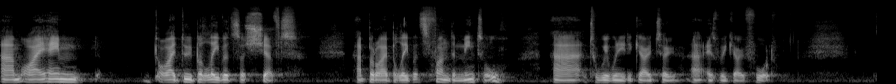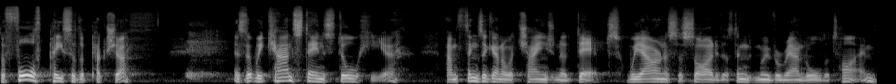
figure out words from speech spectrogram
Um, I am, I do believe it's a shift, uh, but I believe it's fundamental uh, to where we need to go to uh, as we go forward. The fourth piece of the picture is that we can't stand still here. Um, things are going to change and adapt. We are in a society that things move around all the time.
